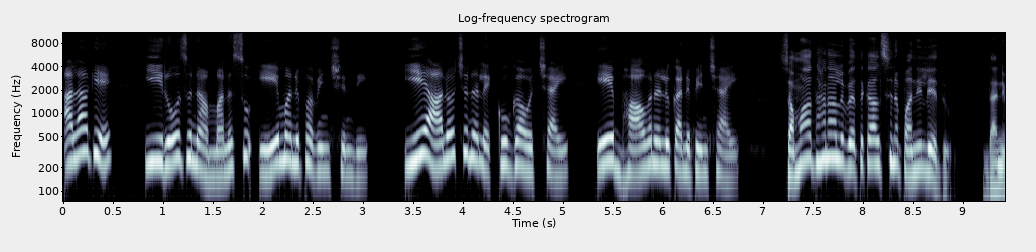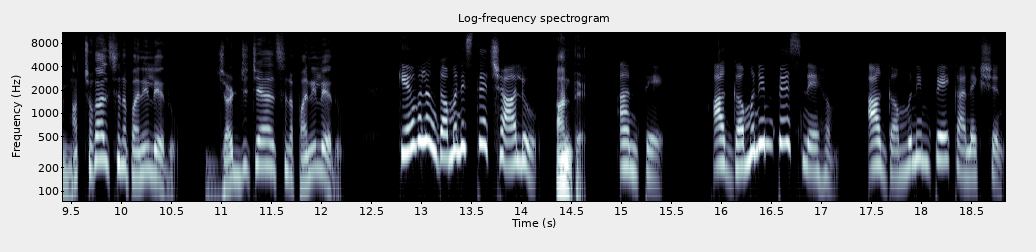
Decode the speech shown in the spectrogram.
అలాగే ఈ రోజు నా మనసు ఏమనుభవించింది? ఏ ఆలోచనలు ఎక్కువగా వచ్చాయి? ఏ భావనలు కనిపించాయి? సమాధానాలు వెతకాల్సిన పనిలేదు దాన్ని మచ్చగాల్సిన పనిలేదు జడ్జి చేయాల్సిన పనిలేదు కేవలం గమనిస్తే చాలు. అంతే. అంతే. ఆ గమనింపే స్నేహం. ఆ గమనింపే కనెక్షన్.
